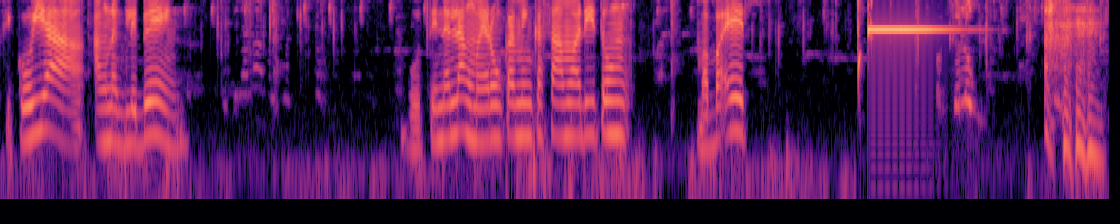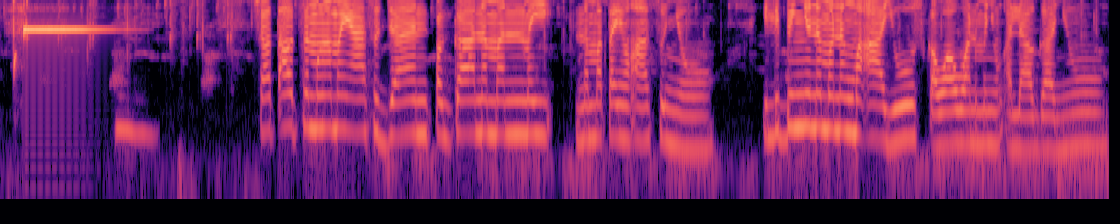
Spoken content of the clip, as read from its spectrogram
Si kuya ang naglibing. Buti na lang, mayroon kaming kasama ditong mabait. Pagtulog. Shout out sa mga may aso dyan. Pagka naman may namatay yung aso nyo, ilibing nyo naman ng maayos. Kawawa naman yung alaga nyo.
